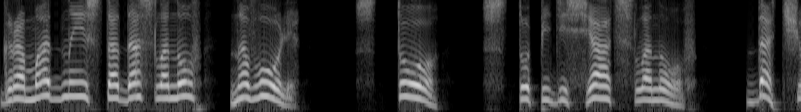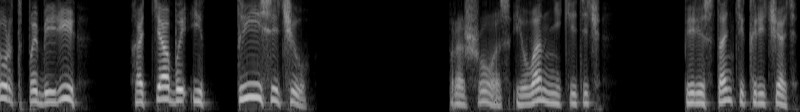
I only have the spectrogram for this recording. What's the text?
громадные стада слонов на воле. Сто, сто пятьдесят слонов. Да, черт побери, хотя бы и тысячу. Прошу вас, Иван Никитич, перестаньте кричать.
